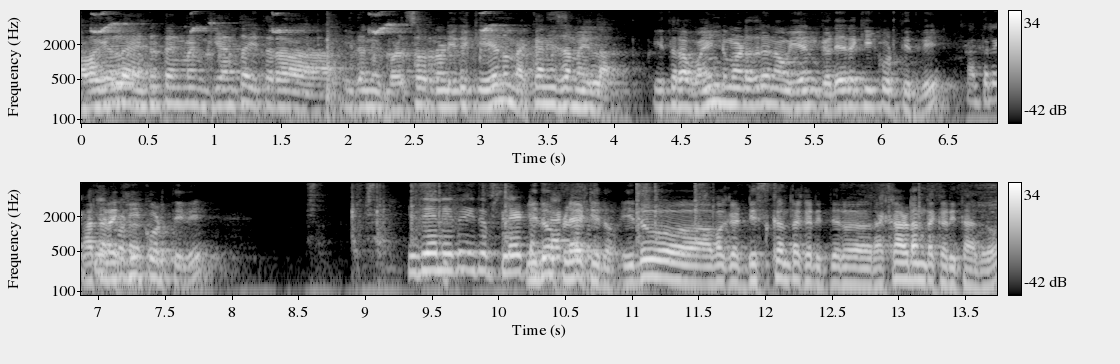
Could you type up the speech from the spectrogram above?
ಅವಾಗೆಲ್ಲ ಎಂಟರ್ಟೈನ್ಮೆಂಟ್ಗೆ ಅಂತ ಈ ತರ ಇದನ್ನ ಬಳಸೋರು ನೋಡಿ ಇದಕ್ಕೆ ಏನು ಮೆಕಾನಿಸಮ್ ಇಲ್ಲ. ಈ ತರ ವೈಂಡ್ ಮಾಡಿದ್ರೆ ನಾವು ಏನು ಗಡಿಯಾರ ಕೀ ಕೊಡ್ತಿದ್ವಿ? ಆ ತರ ಕೀ ಕೊಡ್ತೀವಿ. ಇದೇನಿದು? ಇದು ಪ್ಲೇಟ್ ಇದು ಪ್ಲೇಟ್ ಇದು. ಇದು ಅವಾಗ ಡಿಸ್ಕ್ ಅಂತ ಕರಿತಿರೋ ರೆಕಾರ್ಡ್ ಅಂತ ಕರಿತಾ ಇದ್ರು.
